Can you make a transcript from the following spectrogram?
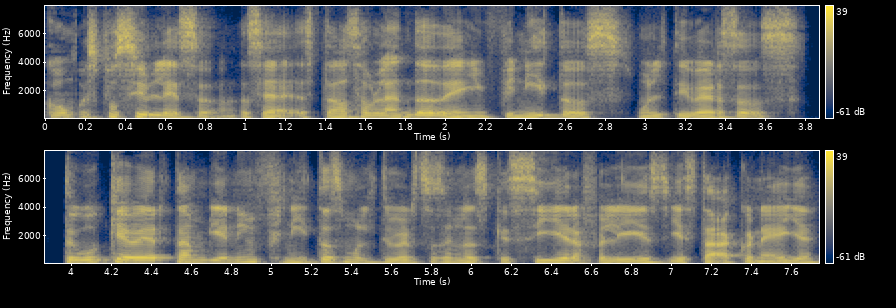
¿Cómo es posible eso? O sea, estamos hablando de infinitos multiversos. Tuvo que haber también infinitos multiversos en los que sí era feliz y estaba con ella,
